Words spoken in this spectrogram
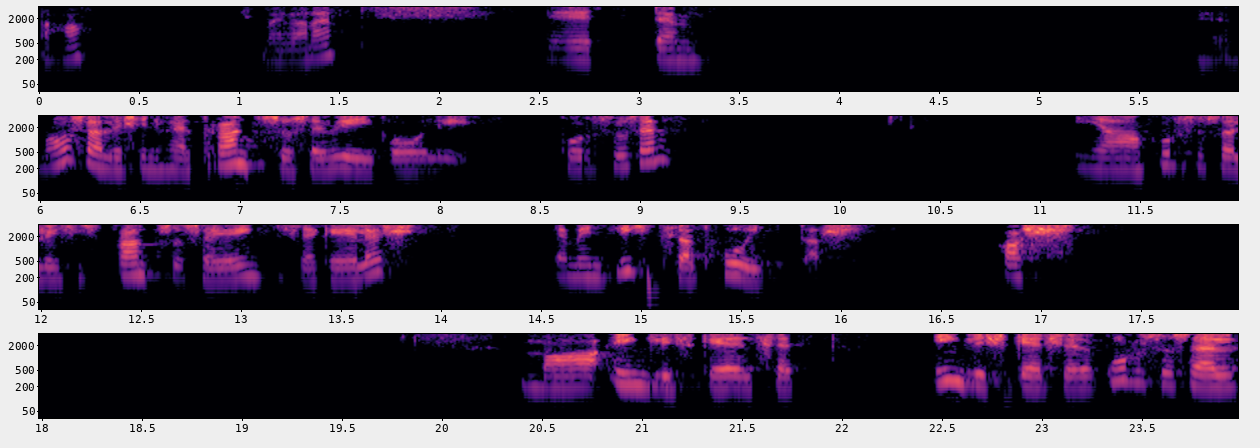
ahah, ma ei pane, et ähm, ma osalesin ühel Prantsuse ülikooli kursusel. Ja kursus oli siis prantsuse ja inglise keeles. Ja mind lihtsalt huvitas, kas ma ingliskeelset, ingliskeelsel kursusel,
